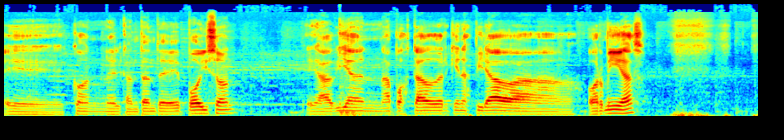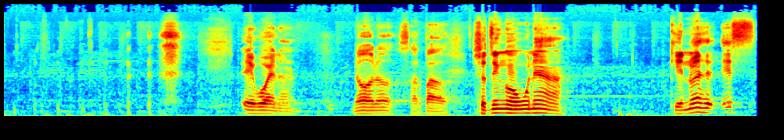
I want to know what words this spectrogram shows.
eh, con el cantante de Poison eh, habían apostado a ver quién aspiraba hormigas. Es buena. No, no, zarpado. Yo tengo una que no es. Es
